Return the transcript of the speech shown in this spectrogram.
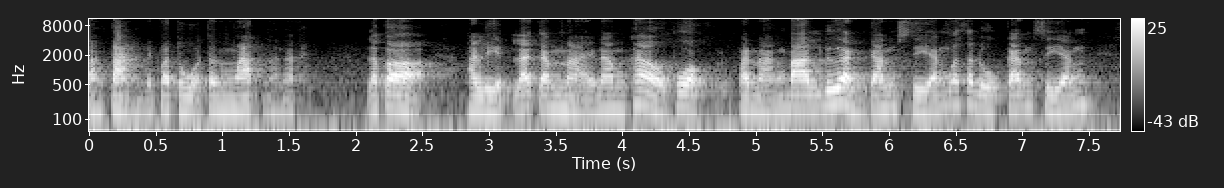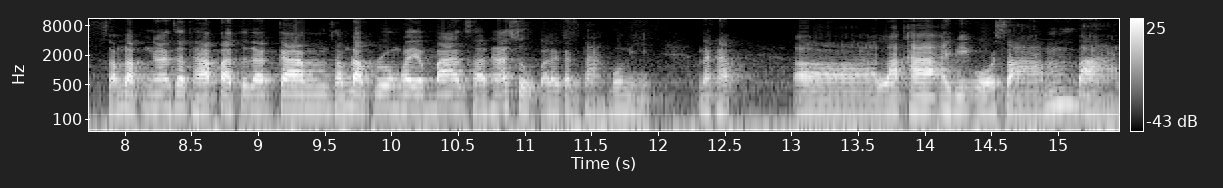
ต่างๆ เป็นประตูอัตโนมัตินะนะ แล้วก็ผลิตและจำหน่ายนำเข้าพวกผนังบานเลื่อนกันเสียง วัสดุกันเสียงสำหรับงานสถาปัตยกรรมสำหรับโรงพยาบาลสาธารณสุขอะไรต่างๆ พวกนี้นะครับราคา IPO 3 บาท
